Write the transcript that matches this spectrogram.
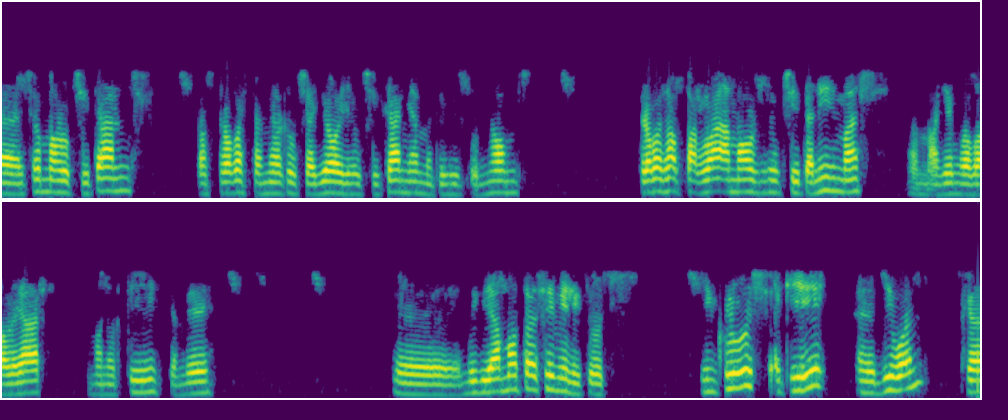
eh, són molt occitans, els trobes també al Rosselló i a Occitània, els mateixos cognoms. Trobes al parlar molts occitanismes, amb la llengua balear, menorquí, també. Eh, vull dir, hi ha moltes similituds. Inclús aquí eh, diuen que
